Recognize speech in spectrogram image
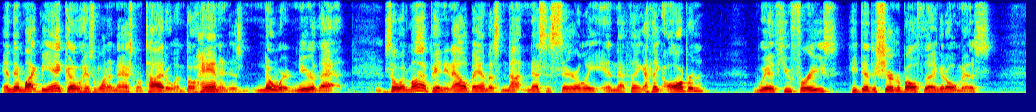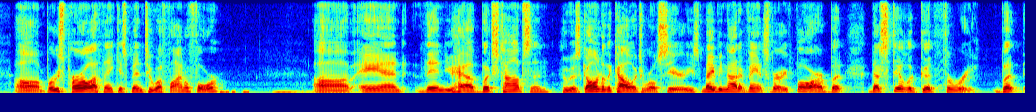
And then Mike Bianco has won a national title, and Bohannon is nowhere near that. Mm-hmm. So, in my opinion, Alabama's not necessarily in that thing. I think Auburn with Hugh Freeze, he did a Sugar Bowl thing at Ole Miss. Um, Bruce Pearl, I think, has been to a Final Four. Uh, and then you have Butch Thompson, who has gone to the College World Series, maybe not advanced very far, but that's still a good three. But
